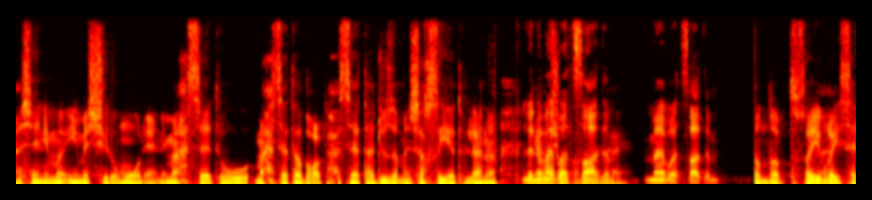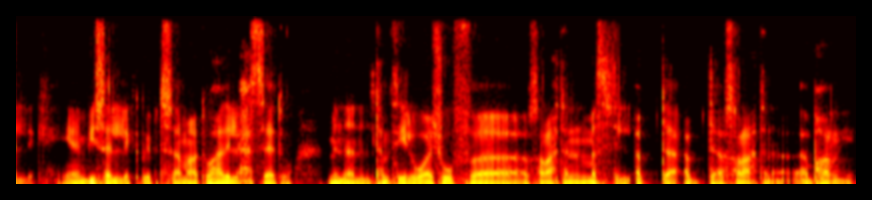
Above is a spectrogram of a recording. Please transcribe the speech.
عشان يم- يمشي الأمور يعني. ما حسيته ما حسيتها ضعف حسيتها جزء من شخصيته اللي أنا لأنه ما يبغى يتصادم. ما يبغى يتصادم. بالضبط. فيبغى يسلك. يعني بيسلك بابتسامات. وهذا اللي حسيته من التمثيل. وأشوف آه، صراحة الممثل أبدع أبدع صراحة أبهرني.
